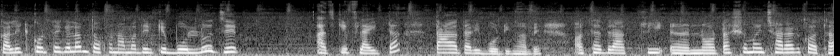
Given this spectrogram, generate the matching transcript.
কালেক্ট করতে গেলাম, তখন আমাদেরকে বলল যে, আজকে ফ্লাইটটা তাড়াতাড়ি বোর্ডিং হবে। অর্থাৎ রাত্রি নটার সময় ছাড়ার কথা,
